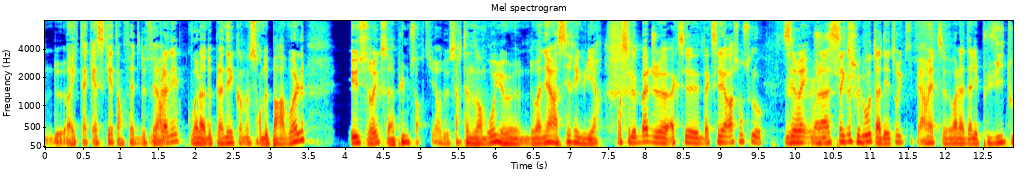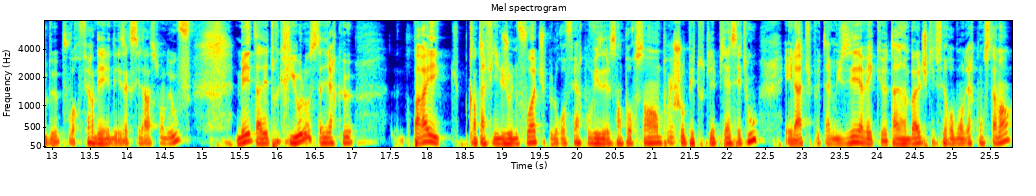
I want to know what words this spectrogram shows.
de, avec ta casquette en fait de faire planer. voilà de planer comme un sort de paravoile. Et c'est vrai que ça a pu me sortir de certaines embrouilles euh, de manière assez régulière. Moi, c'est le badge euh, accé- d'accélération sous l'eau. C'est vrai, Je- voilà, c'est que sous l'eau, t'as des trucs qui permettent, euh, voilà, d'aller plus vite ou de pouvoir faire des, des accélérations de ouf. Mais t'as des trucs rigolos, c'est-à-dire que, pareil, tu- quand t'as fini le jeu une fois, tu peux le refaire pour viser le 100%, pour Oui. choper toutes les pièces et tout. Et là, tu peux t'amuser avec, t'as un badge qui te fait rebondir constamment.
